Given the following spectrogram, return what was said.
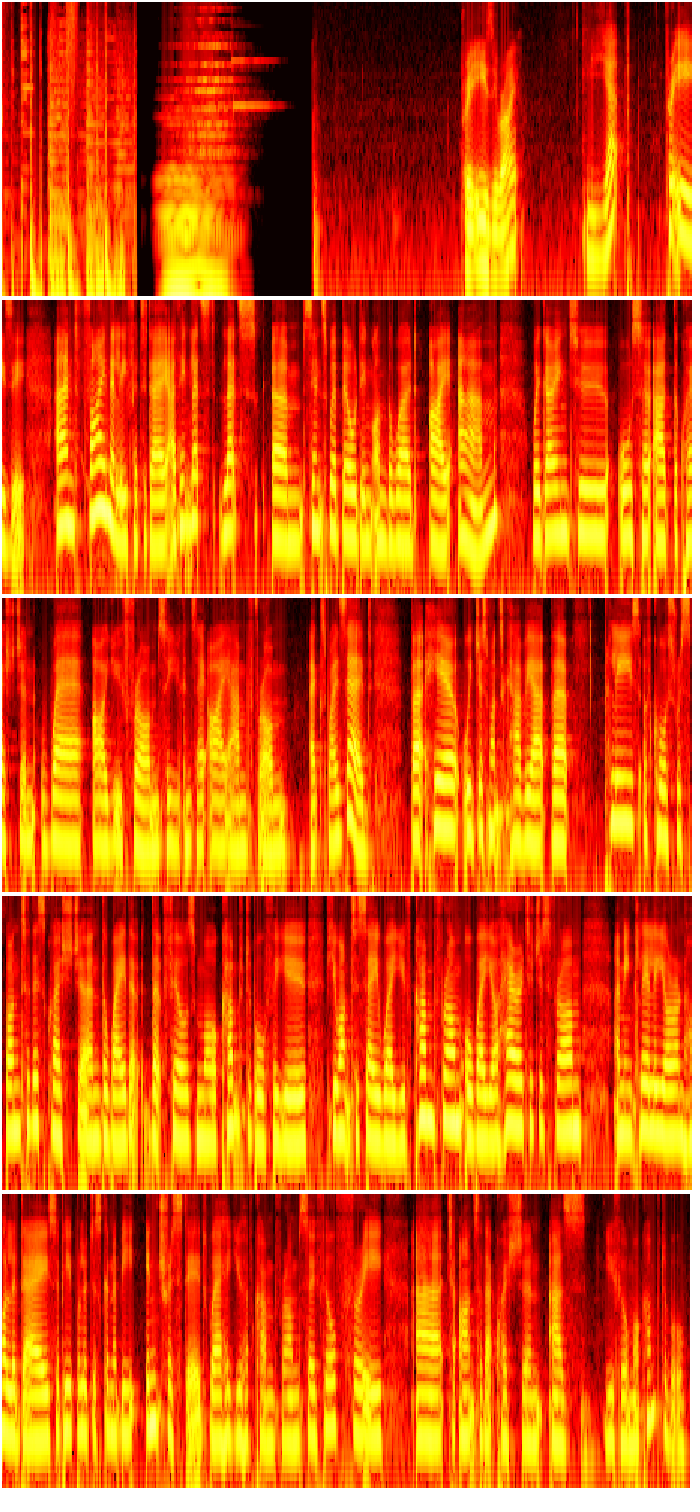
Pretty easy, right? Yep, pretty easy. And finally, for today, I think let's let's um, since we're building on the word I am, we're going to also add the question Where are you from? So you can say I am from X Y Z. But here we just want to caveat that please, of course, respond to this question the way that, that feels more comfortable for you. If you want to say where you've come from or where your heritage is from, I mean, clearly you're on holiday, so people are just going to be interested where you have come from. So feel free uh, to answer that question as you feel more comfortable.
